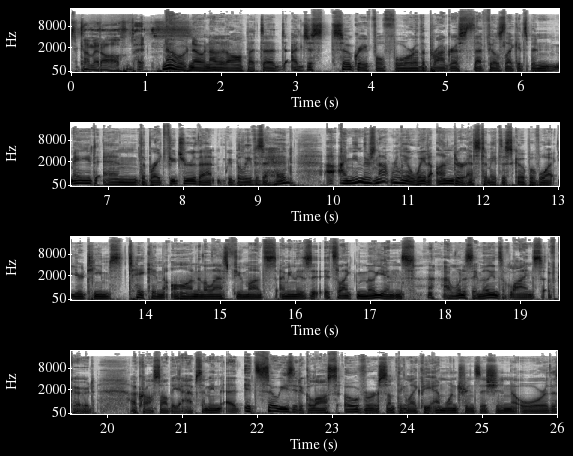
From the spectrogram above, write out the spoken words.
to come at all, but no, no, not at all. But uh, I'm just so grateful for the progress that feels like it's been made and the bright future that we believe is ahead. I mean, there's not really a way to underestimate the scope of what your team's taken on in the last few months. I mean, it's like millions. I want to say millions of lines of code across all the apps. I mean, uh, it's so easy to gloss over something like the M1 transition or the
